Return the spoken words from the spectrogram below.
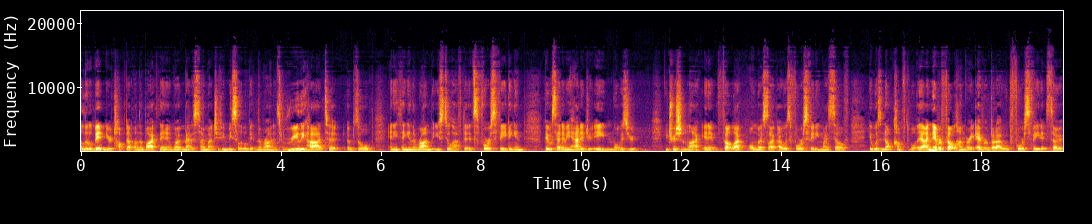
a little bit and you're topped up on the bike, then it won't matter so much if you miss a little bit in the run. It's really hard to absorb anything in the run, but you still have to. It's force feeding, and people say to me, "How did you eat?" and what was your nutrition like? And it felt like almost like I was force feeding myself. It was not comfortable. I never felt hungry ever, but I would force feed it. So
